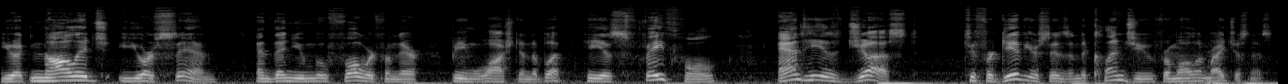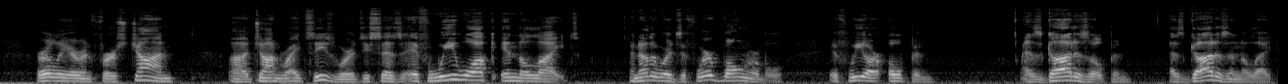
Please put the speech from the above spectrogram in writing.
You acknowledge your sin, and then you move forward from there, being washed in the blood. He is faithful and He is just to forgive your sins and to cleanse you from all unrighteousness. Earlier in First John, uh, John writes these words. He says, If we walk in the light, in other words, if we're vulnerable, if we are open, as God is open, as God is in the light,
